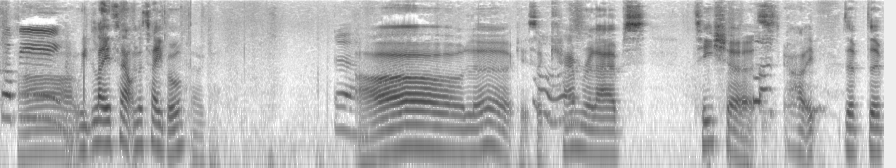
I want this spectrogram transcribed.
Copy. Oh, we lay it out on the table. Okay. There. Oh, look. It's a Oh. Camera Labs t-shirt. Oh, it, the, the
